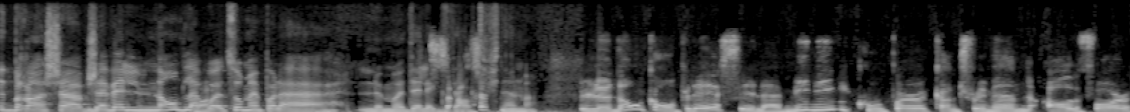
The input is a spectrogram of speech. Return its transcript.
Hybride branchable. J'avais le nom de la Ouais. voiture, mais pas la, le modèle exact, En fait- finalement. Le nom complet, c'est la Mini Cooper Countryman All 4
